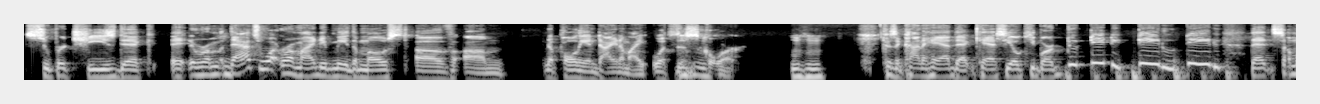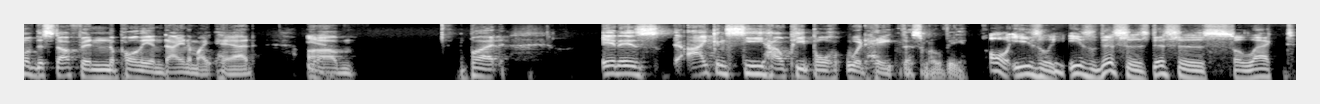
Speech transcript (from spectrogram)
super cheese dick. It, it, that's what reminded me the most of um, Napoleon Dynamite. What's the mm-hmm. score? Mm-hmm because it kind of had that Casio keyboard that some of the stuff in Napoleon Dynamite had. Yeah. Um, but it is I can see how people would hate this movie. Oh, easily, easily. This is this is select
